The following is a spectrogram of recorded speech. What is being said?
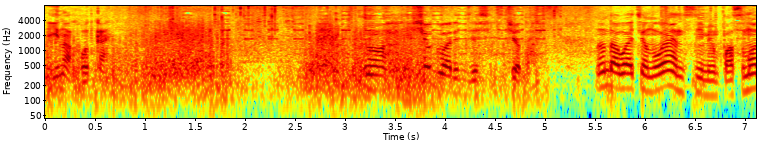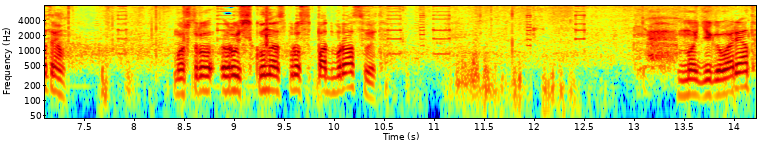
и находка. О, еще говорит здесь что-то. Ну давайте онлайн снимем, посмотрим. Может Ру- Русик у нас просто подбрасывает. Многие говорят.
